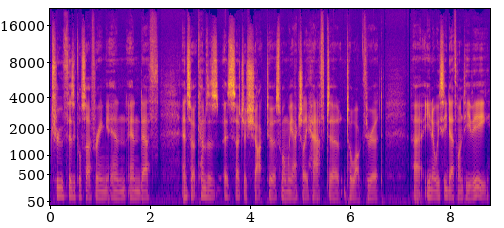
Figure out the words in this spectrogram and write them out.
true physical suffering and, and death. And so it comes as, as such a shock to us when we actually have to, to walk through it. Uh, you know, we see death on TV,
